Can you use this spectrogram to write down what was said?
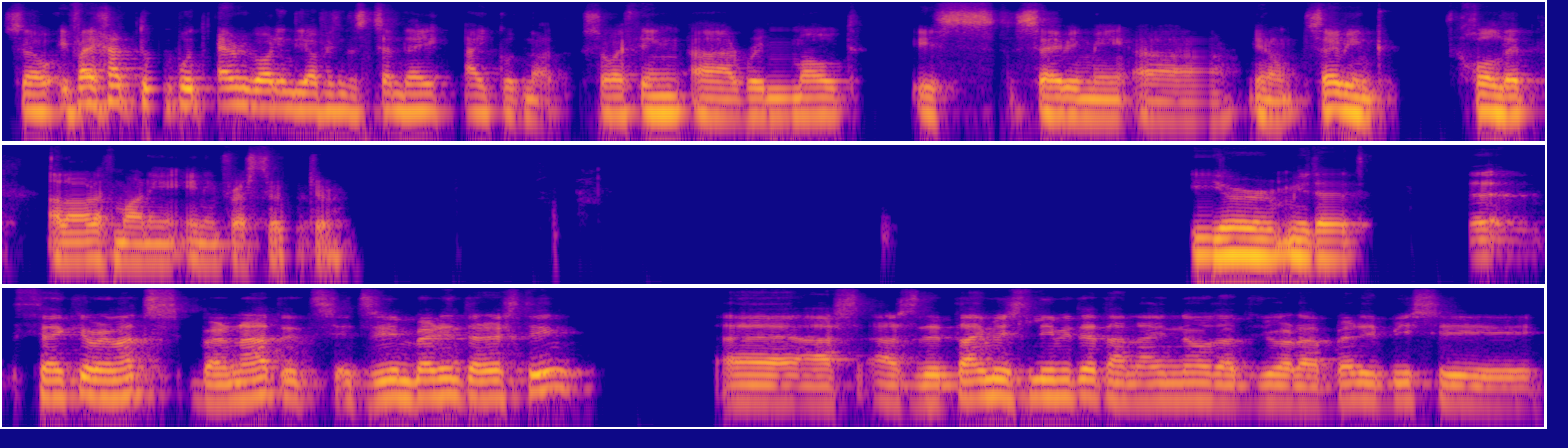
So if I had to put everybody in the office in the same day, I could not. So I think uh, remote is saving me, uh, you know, saving Holded a lot of money in infrastructure. You're muted. Uh, thank you very much, Bernard. It's it's been very interesting. Uh, as as the time is limited, and I know that you are a very busy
